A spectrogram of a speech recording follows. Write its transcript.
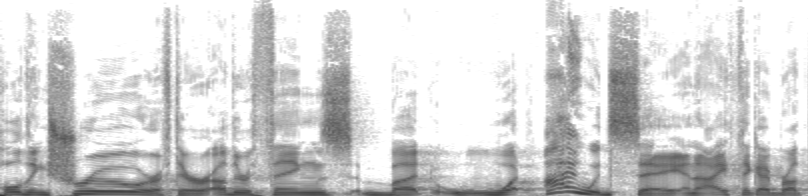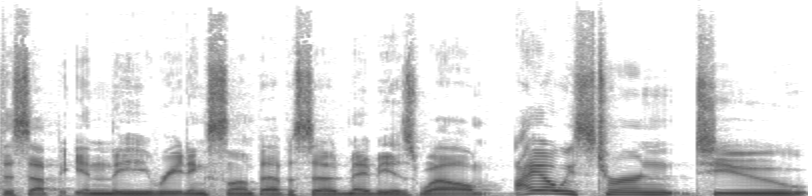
holding true or if there are other things. But what I would say, and I think I brought this up in the reading slump episode maybe as well, I always turn to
